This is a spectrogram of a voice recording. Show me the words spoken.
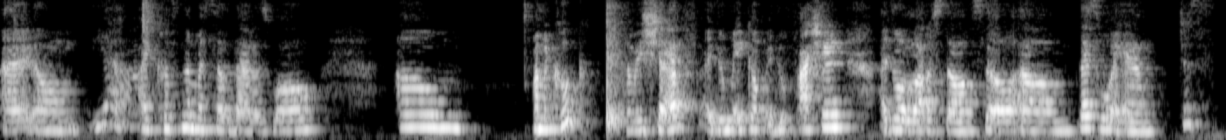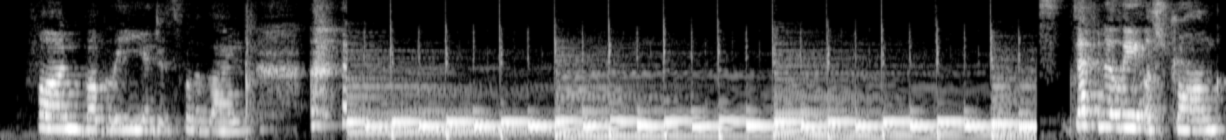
And um, yeah, I consider myself that as well. Um, I'm a cook, I'm a chef, I do makeup, I do fashion, I do a lot of stuff. So um, that's who I am. Just fun, bubbly, and just full of life. a strong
